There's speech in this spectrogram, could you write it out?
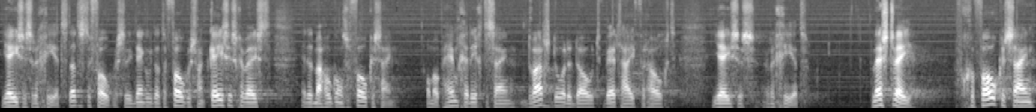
Jezus regeert. Dat is de focus. Ik denk ook dat de focus van Kees is geweest. En dat mag ook onze focus zijn. Om op hem gericht te zijn. Dwars door de dood werd hij verhoogd. Jezus regeert. Les 2. Gefocust zijn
